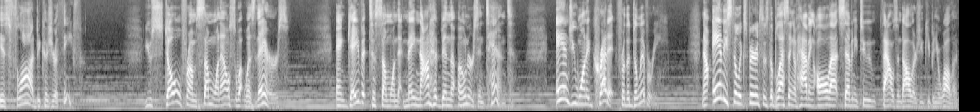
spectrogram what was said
is flawed because you're a thief. You stole from someone else what was theirs and gave it to someone that may not have been the owner's intent, and you wanted credit for the delivery. Now, Andy still experiences the blessing of having all that $72,000 you keep in your wallet.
